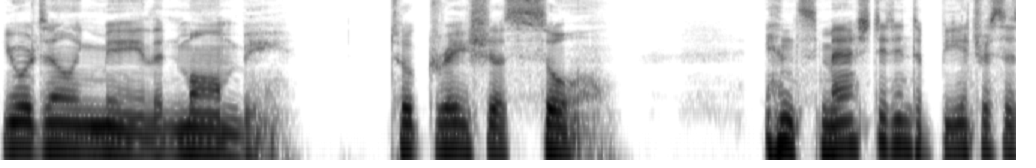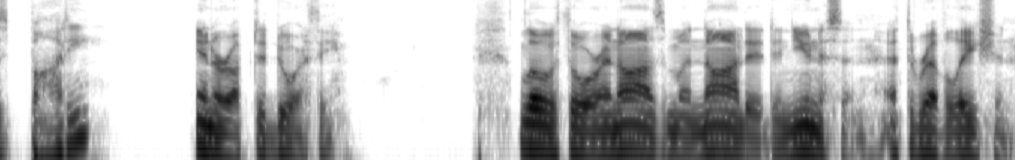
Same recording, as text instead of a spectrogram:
You're telling me that Mombi took Gracia's soul and smashed it into Beatrice's body? interrupted Dorothy. Lothor and Ozma nodded in unison at the revelation.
